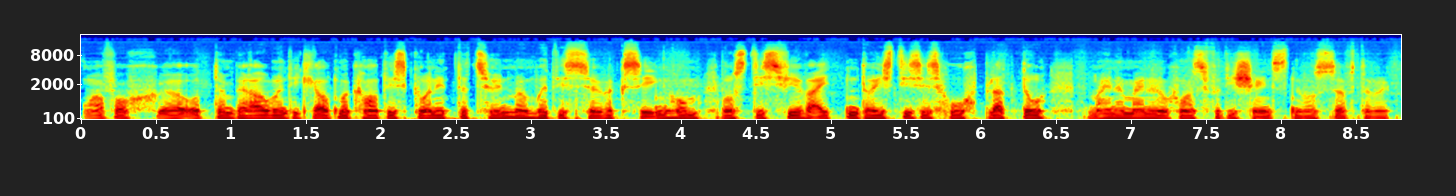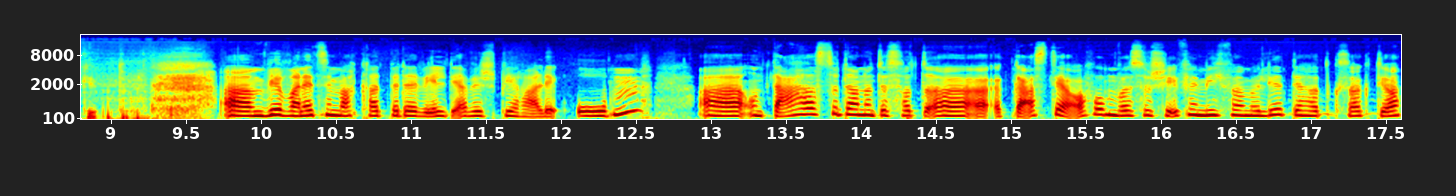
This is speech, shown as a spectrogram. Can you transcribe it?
einfach äh, atemberaubend. Ich glaube, man kann das gar nicht erzählen, man muss das selber gesehen haben, was das für Weiten da ist, dieses Hochplateau. Meiner Meinung nach eines von den schönsten, was es auf der Welt gibt. Ähm, wir waren jetzt gerade bei der Welterbespirale oben äh, und da hast du dann, und das hat äh, ein Gast, der auch oben war, so schön für mich formuliert, der hat gesagt, ja,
